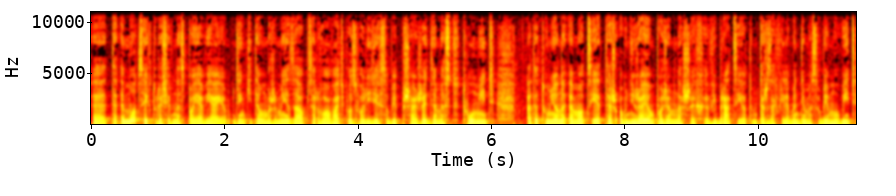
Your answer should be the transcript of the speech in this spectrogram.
E, te emocje, które się w nas pojawiają. Dzięki temu możemy je zaobserwować, pozwolić je sobie przeżyć, zamiast tłumić, a te tłumione emocje też obniżają poziom naszych wibracji, o tym też za chwilę będziemy sobie mówić.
